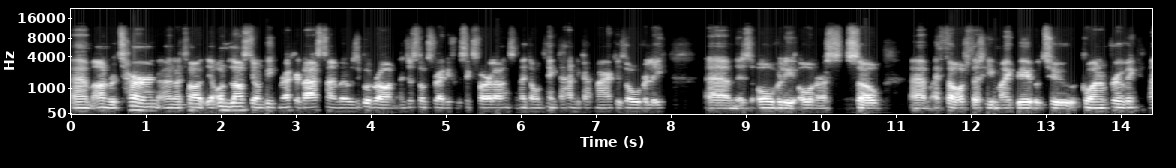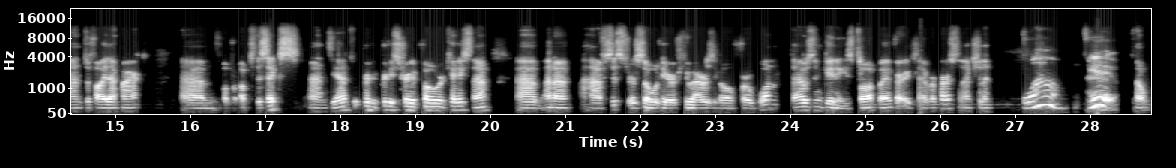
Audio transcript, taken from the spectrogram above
um, on return. And I thought un- lost the unbeaten record last time, but it was a good run and just looks ready for six furlongs. And I don't think the handicap mark is overly um, is overly onerous. So um, I thought that he might be able to go on improving and defy that mark um, up, up to the six. And yeah, it's a pretty pretty straightforward case now. Um, and a, a half sister sold here a few hours ago for one thousand guineas, bought by a very clever person actually. Wow. You? No,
